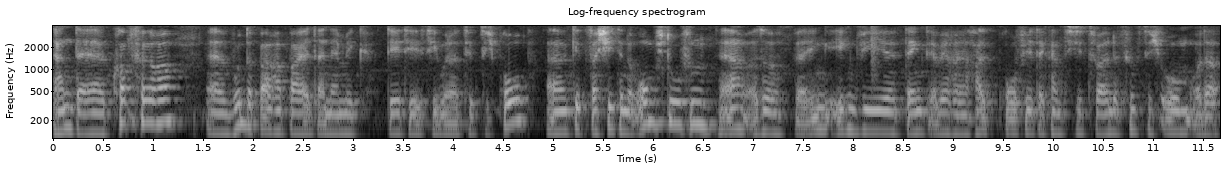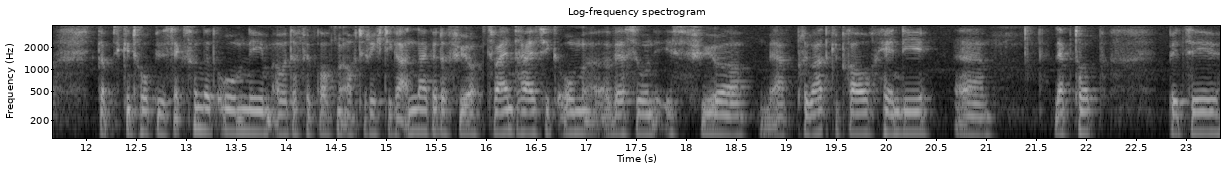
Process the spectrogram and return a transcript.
Dann der Kopfhörer, äh, wunderbarer Biodynamic DT770 Pro. Äh, gibt verschiedene Ohmstufen. Ja, also wer irgendwie denkt, er wäre Halbprofi, der kann sich die 250 Ohm oder ich glaube, es geht hoch bis 600 Ohm nehmen, aber dafür braucht man auch die richtige Anlage dafür. 32 Ohm Version ist für ja, Privatgebrauch, Handy, äh, Laptop, PC,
